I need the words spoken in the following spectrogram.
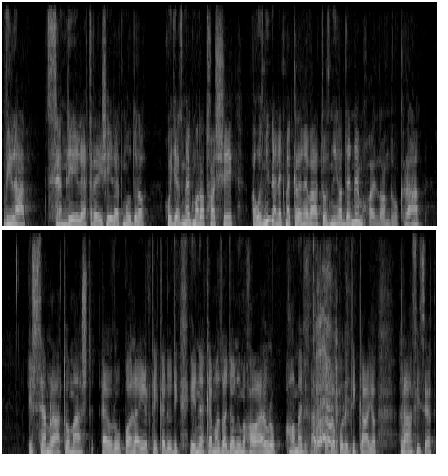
világszemléletre és életmódra, hogy ez megmaradhassék, ahhoz mindennek meg kellene változnia, de nem hajlandók rá, és szemlátomást Európa leértékelődik. Én nekem az a gyanúm, ha, Európa, ha Amerikának ez a politikája ráfizet,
